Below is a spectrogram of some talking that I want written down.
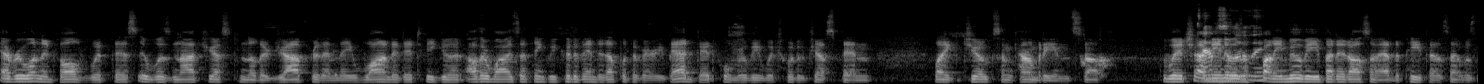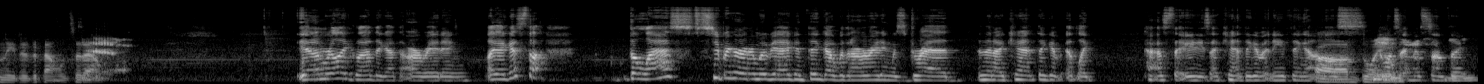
everyone involved with this, it was not just another job for them. They wanted it to be good. Otherwise, I think we could have ended up with a very bad Deadpool movie, which would have just been like jokes and comedy and stuff. Which I mean, it was a funny movie, but it also had the pathos that was needed to balance it out. yeah. Yeah, I'm really glad they got the R rating. Like, I guess the the last superhero movie I can think of with an R rating was Dredd, and then I can't think of it like past the 80s. I can't think of anything uh, else. Blade. Unless I missed something.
